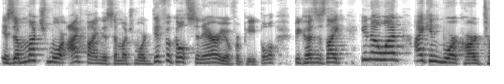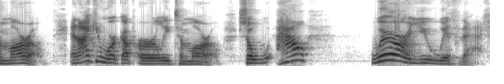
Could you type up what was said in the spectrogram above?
is a much more, I find this a much more difficult scenario for people because it's like, you know what? I can work hard tomorrow and I can work up early tomorrow. So how, where are you with that?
